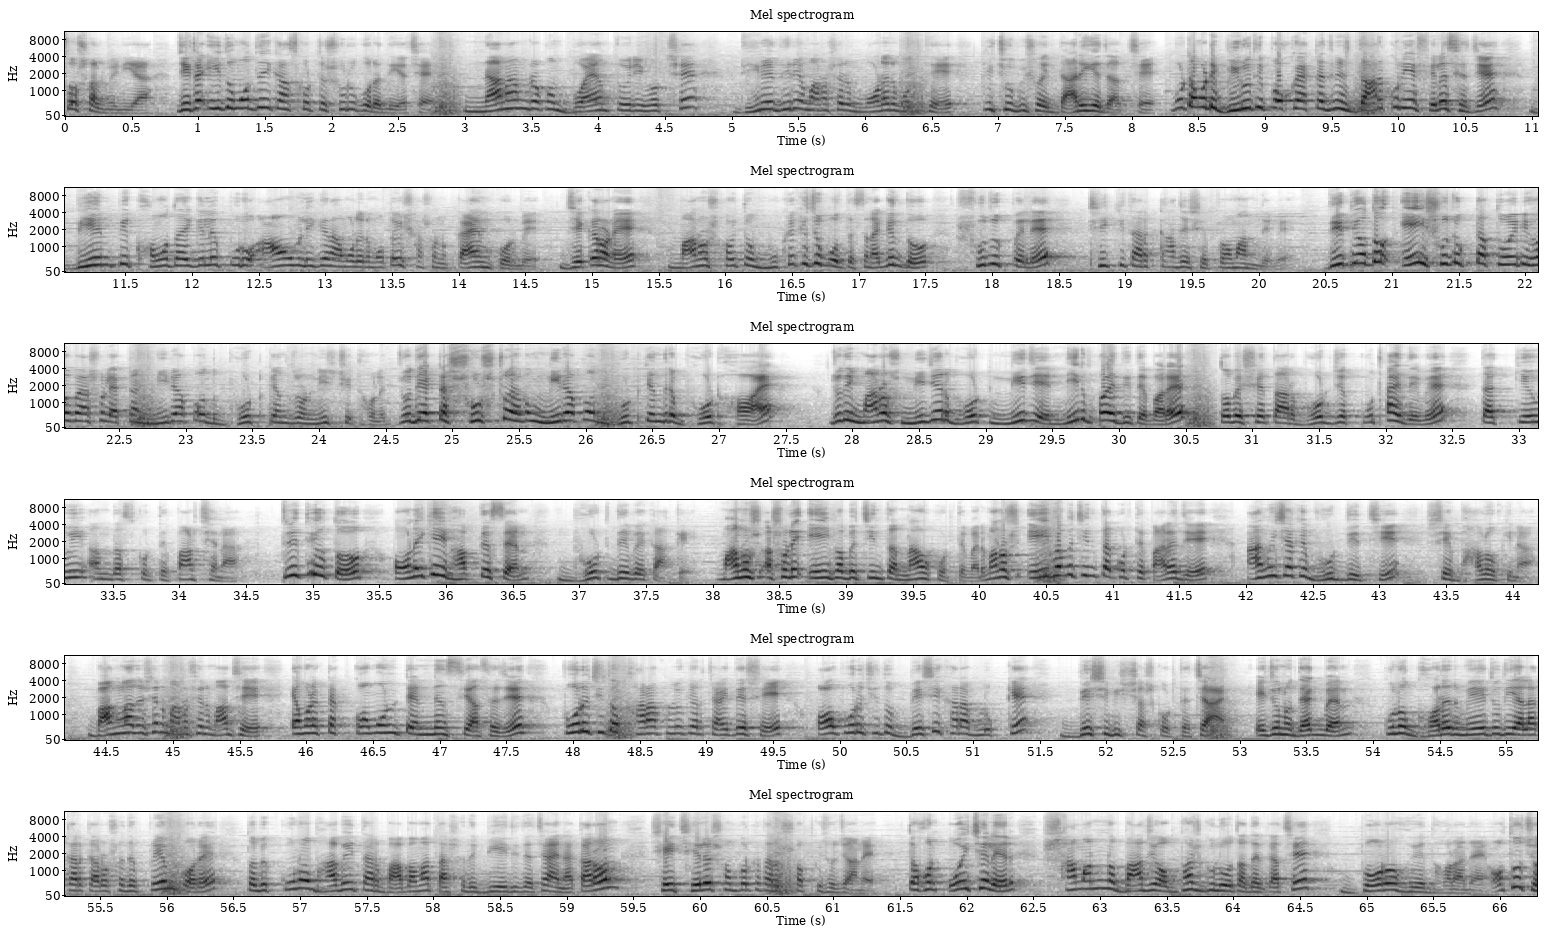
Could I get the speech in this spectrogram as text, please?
সোশ্যাল মিডিয়া, যেটা ইতিমধ্যেই কাজ করতে শুরু করে দিয়েছে। নানান রকম বয়ান তৈরি হচ্ছে, ধীরে ধীরে মানুষের মনের মধ্যে কিছু বিষয় দাঁড়িয়ে যাচ্ছে। মোটামুটি বিরোধী পক্ষ একটা জিনিস দাঁড় করিয়ে ফেলেছে যে, বিএনপি ক্ষমতায় গেলে পুরো আওয়ামী লীগের আমলের মতোই শাসন কায়েম করবে। যে কারণে মানুষ হয়তো মুখে কিছু বলতেছে না, কিন্তু সুযোগ পেলে ঠিকই তার কাজে সে প্রমাণ দেবে। দ্বিতীয়ত, এই সুযোগটা তৈরি হবে আসলে একটা নিরাপদ ভোট কেন্দ্র নিশ্চিত হলে। যদি একটা সুষ্ঠু এবং নিরাপদ ভোট কেন্দ্রে ভোট হয়। যদি মানুষ নিজের ভোট নিজে নির্ভয়ে দিতে পারে, তবে সে তার ভোট যে কোথায় দেবে, তা কেউই আন্দাজ করতে পারছে না। তৃতীয়ত, অনেকেই ভাবতেছেন ভোট দেবে কাকে? মানুষ আসলে এইভাবে চিন্তা নাও করতে পারে। মানুষ এইভাবে চিন্তা করতে পারে যে, আমি যাকে ভোট দিচ্ছি, সে ভালো কিনা? বাংলাদেশের মানুষের মাঝে এমন একটা কমন টেন্ডেন্সি আছে যে, পরিচিত খারাপ লোকের চাইতে সে অপরিচিত বেশি খারাপ লোককে বেশি বিশ্বাস করতে চায়। এই জন্য দেখবেন, কোনো ঘরের মেয়ে যদি এলাকার কারোর সাথে প্রেম করে, তবে কোনোভাবেই তার বাবা মা তার সাথে বিয়ে দিতে চায় না। কারণ, সেই ছেলের সম্পর্কে তারা সব কিছু জানে। তখন ওই ছেলের সামান্য বাজে অভ্যাসগুলোও তাদের কাছে বড় হয়ে ধরা দেয়। অথচ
